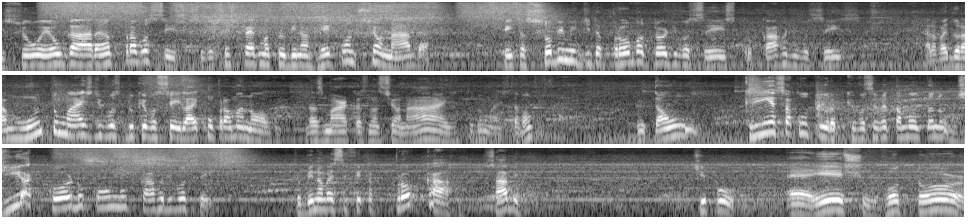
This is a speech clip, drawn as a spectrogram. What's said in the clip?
Isso eu garanto para vocês, que se vocês pegam uma turbina recondicionada, feita sob medida pro motor de vocês, pro carro de vocês, ela vai durar muito mais do que você ir lá e comprar uma nova, das marcas nacionais e tudo mais, tá bom? Então, criem essa cultura, porque você vai estar montando de acordo com o carro de vocês. A turbina vai ser feita pro carro, sabe? Tipo, é, eixo, rotor,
